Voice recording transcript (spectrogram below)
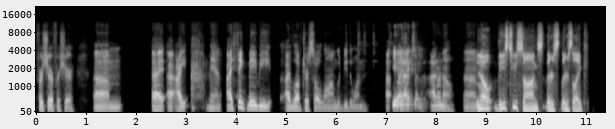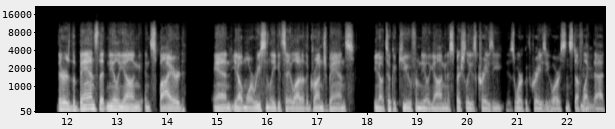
for sure for sure um I, I i man i think maybe i've loved her so long would be the one Uh, Yeah, but I think so. I don't know um you know these two songs there's there's like there's the bands that neil young inspired and you know more recently you could say a lot of the grunge bands you know took a cue from neil young and especially his crazy his work with crazy horse and stuff like Mhm. that.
